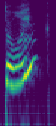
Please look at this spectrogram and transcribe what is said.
Doink.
